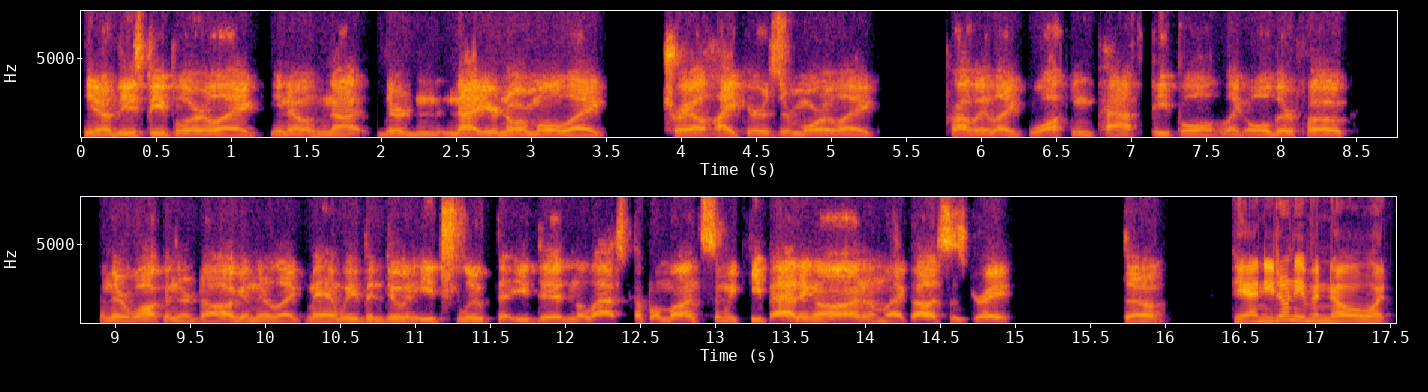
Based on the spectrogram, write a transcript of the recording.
you know these people are like you know not they're not your normal like trail hikers they're more like probably like walking path people like older folk and they're walking their dog and they're like man we've been doing each loop that you did in the last couple months and we keep adding on i'm like oh this is great so Yeah. And you don't even know what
